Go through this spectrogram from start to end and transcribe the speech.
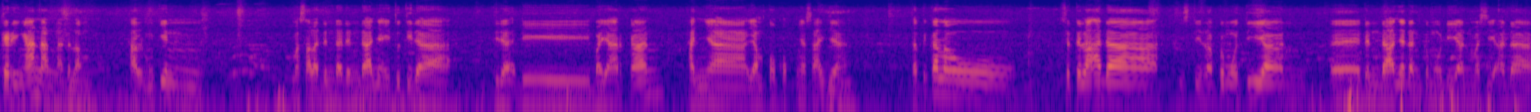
keringanan nah, dalam hal mungkin masalah denda-dendanya itu tidak tidak dibayarkan hanya yang pokoknya saja. Hmm. Tapi kalau setelah ada istilah pemutihan eh, dendanya dan kemudian masih ada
